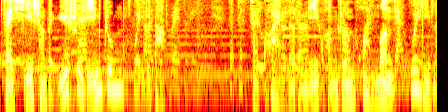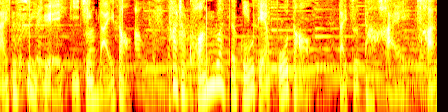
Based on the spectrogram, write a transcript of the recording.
在溪上的榆树林中回荡在快乐的迷狂中幻梦未来的岁月已经来到踏着狂乱的古典舞蹈来自大海残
